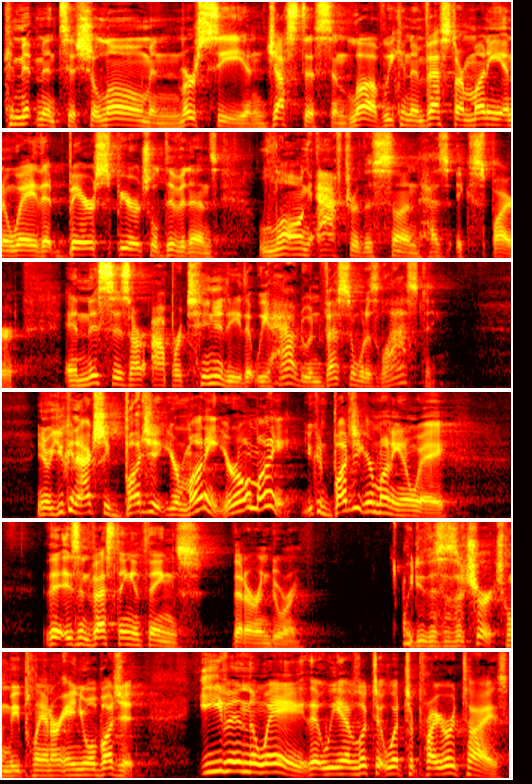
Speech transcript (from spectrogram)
commitment to shalom and mercy and justice and love. We can invest our money in a way that bears spiritual dividends long after the sun has expired. And this is our opportunity that we have to invest in what is lasting. You know, you can actually budget your money, your own money. You can budget your money in a way that is investing in things that are enduring. We do this as a church when we plan our annual budget. Even the way that we have looked at what to prioritize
